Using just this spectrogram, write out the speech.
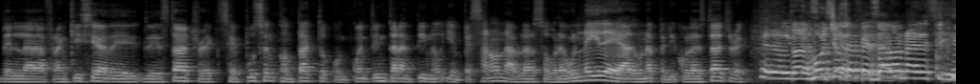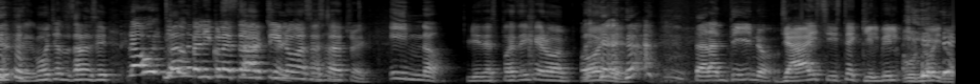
de la franquicia de, de Star Trek, se puso en contacto con Quentin Tarantino y empezaron a hablar sobre una idea de una película de Star Trek. Pero Entonces muchos empezaron final- a decir, eh, muchos empezaron a decir, la última La- la- película de Tarantino Trek. va a ser. Star Trek. Y no. Y después dijeron, oye, Tarantino. ya hiciste Kill Bill 1 y 2.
